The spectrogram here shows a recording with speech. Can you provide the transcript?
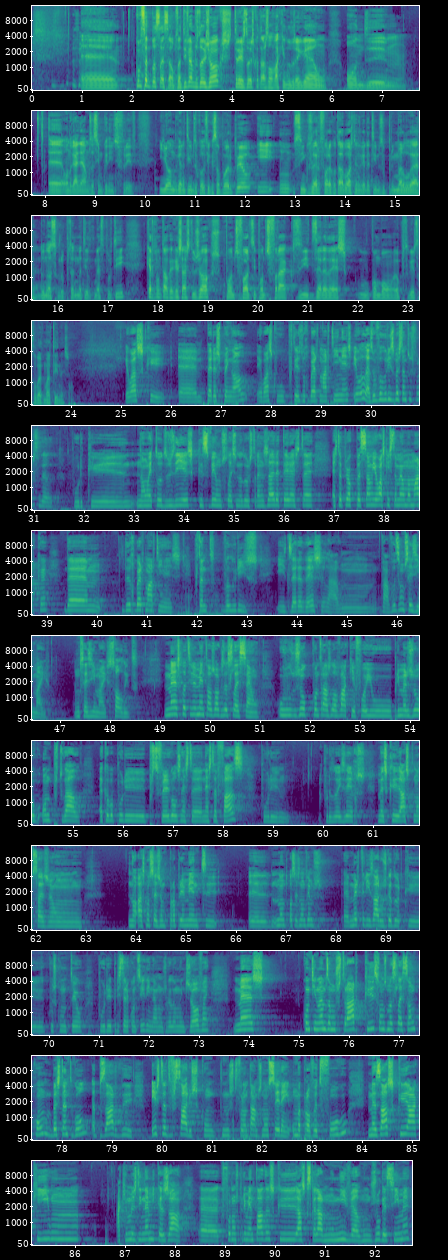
Uh, começando pela seleção, portanto, tivemos dois jogos: 3-2 contra a Eslováquia no Dragão, onde. Uh, onde ganhámos assim um bocadinho sofrido e onde garantimos a qualificação para o Europeu, e um 5-0 fora contra a Bósnia, onde garantimos o primeiro lugar do nosso grupo. Portanto, Matilde, começo por ti. Quero perguntar o que é que achaste dos jogos, pontos fortes e pontos fracos, e de 0 a 10, o quão bom é o português de Roberto Martínez. Eu acho que, eh, para espanhol, eu acho que o português do Roberto Martínez, eu, aliás, eu valorizo bastante o esforço dele, porque não é todos os dias que se vê um selecionador estrangeiro a ter esta esta preocupação e eu acho que isto também é uma marca de, Roberto Martínez. Portanto, valorizo. E de 0 a 10, sei lá, um, vá, vou dizer um 6,5. Um 6,5, sólido. Mas relativamente aos jogos da seleção, o jogo contra a Eslováquia foi o primeiro jogo onde Portugal acabou por, eh, por sofrer golos nesta, nesta fase, por, eh, por dois erros, mas que acho que não sejam, não, acho que não sejam propriamente eh, não, ou seja, não devemos uh, martirizar o jogador que, que os cometeu por, por isso ter acontecido, ainda é um jogador muito jovem, mas continuamos a mostrar que somos uma seleção com bastante gol, apesar de estes adversários com que nos defrontámos não serem uma prova de fogo, mas acho que há aqui, um, há aqui umas dinâmicas já uh, que foram experimentadas que acho que se calhar num nível, num jogo acima,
